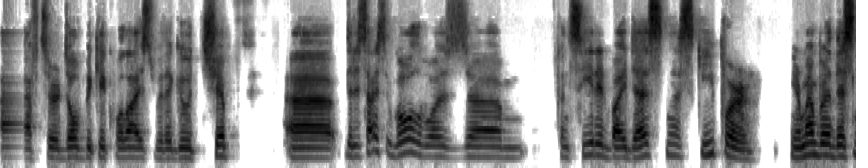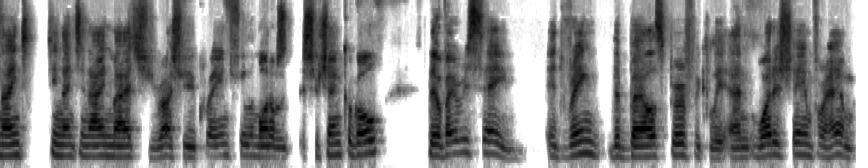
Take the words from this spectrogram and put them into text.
after Dovbyk equalized with a good chip. Uh, the decisive goal was um, conceded by Desna's keeper. You remember this 1999 match, Russia-Ukraine, Filimonov Shevchenko goal? The very same. It rang the bells perfectly, and what a shame for him.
